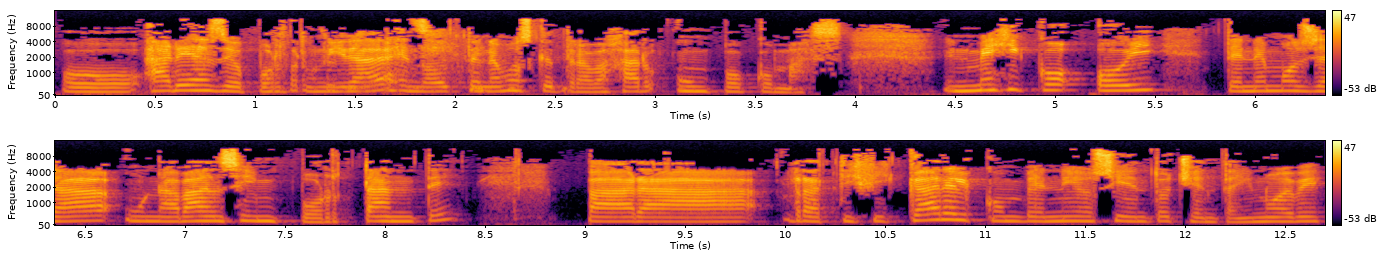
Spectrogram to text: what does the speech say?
o áreas de oportunidad en donde tenemos que trabajar un poco más. En México hoy tenemos ya un avance importante para ratificar el convenio 189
